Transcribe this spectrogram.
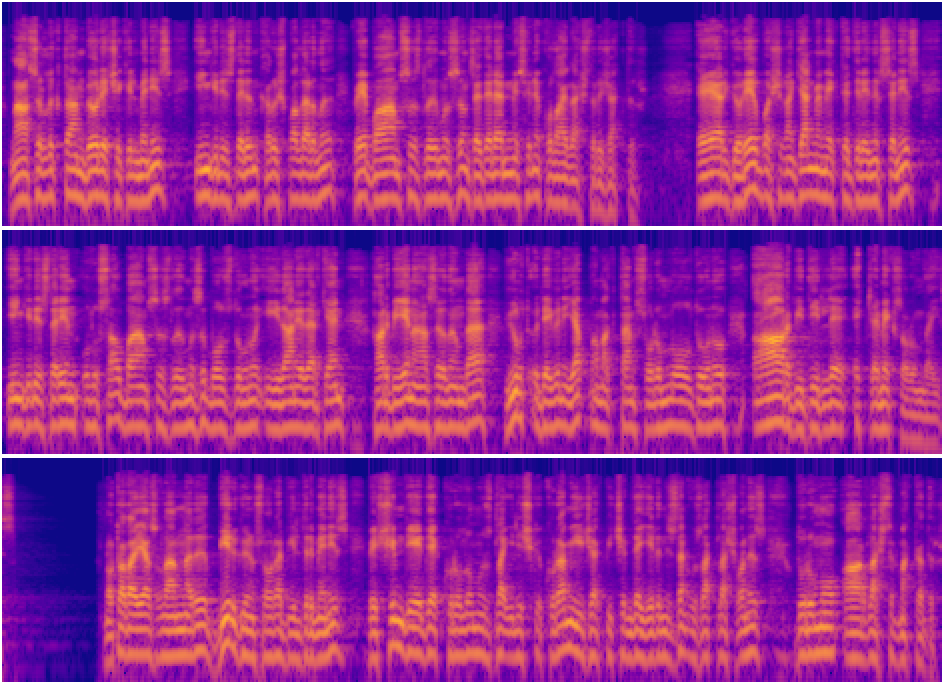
Nasırlıktan böyle çekilmeniz İngilizlerin karışmalarını ve bağımsızlığımızın zedelenmesini kolaylaştıracaktır. Eğer görev başına gelmemekte direnirseniz İngilizlerin ulusal bağımsızlığımızı bozduğunu ilan ederken Harbiye Nazırı'nın da yurt ödevini yapmamaktan sorumlu olduğunu ağır bir dille eklemek zorundayız. Notada yazılanları bir gün sonra bildirmeniz ve şimdiye dek kurulumuzla ilişki kuramayacak biçimde yerinizden uzaklaşmanız durumu ağırlaştırmaktadır.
